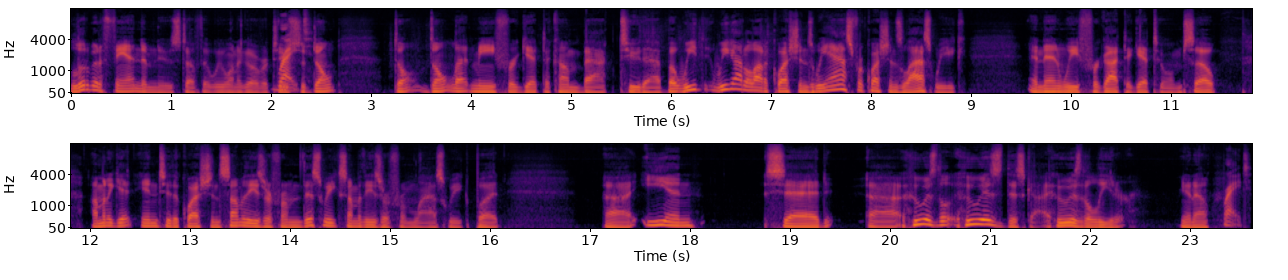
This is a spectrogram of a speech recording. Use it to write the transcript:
a little bit of fandom news stuff that we want to go over too. Right. So don't don't don't let me forget to come back to that. But we we got a lot of questions. We asked for questions last week, and then we forgot to get to them. So I'm going to get into the questions. Some of these are from this week, some of these are from last week. But uh, Ian said, uh, "Who is the who is this guy? Who is the leader?" You know, Right.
